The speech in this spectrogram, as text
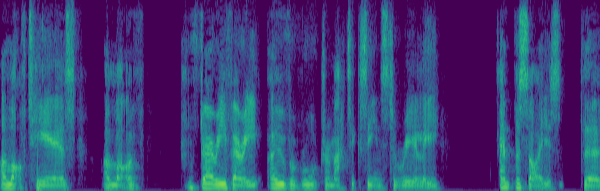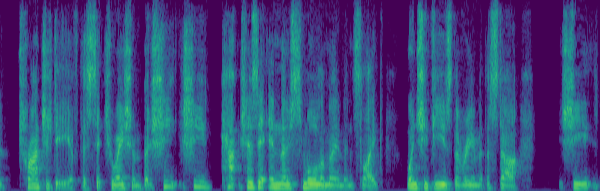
a lot of tears, a lot of very, very overwrought dramatic scenes to really emphasize the tragedy of the situation. But she she catches it in those smaller moments, like when she views the room at the start. She,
